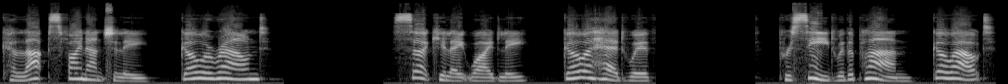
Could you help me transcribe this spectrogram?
collapse financially, go around, circulate widely, go ahead with, proceed with a plan, go out,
